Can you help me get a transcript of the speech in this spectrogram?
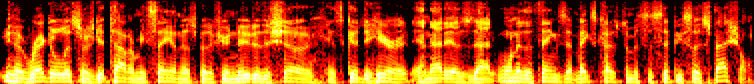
you know, regular listeners get tired of me saying this, but if you're new to the show, it's good to hear it. And that is that one of the things that makes coastal Mississippi so special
